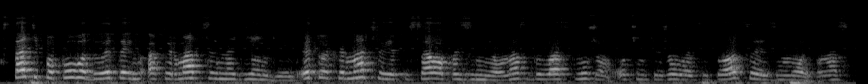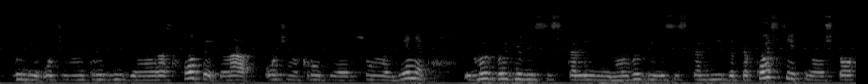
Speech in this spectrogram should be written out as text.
Кстати, по поводу этой аффирмации на деньги. Эту аффирмацию я писала по зиме. У нас была с мужем очень тяжелая ситуация зимой. У нас были очень непредвиденные расходы на очень крупные суммы денег. И мы выбились из колеи. Мы выбились из колеи до такой степени, что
